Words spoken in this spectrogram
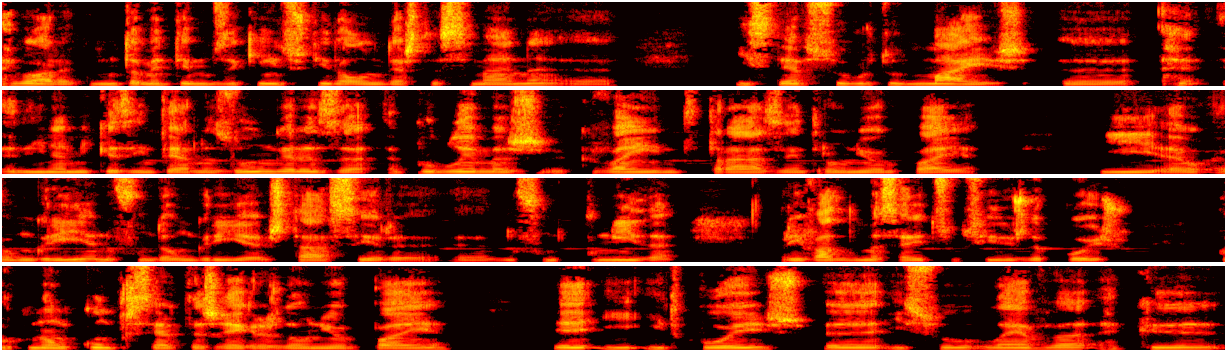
Agora, como também temos aqui insistido ao longo desta semana, eh, isso deve sobretudo mais uh, a dinâmicas internas húngaras, a, a, problemas que vêm de trás entre a União Europeia e a, a Hungria. No fundo, a Hungria está a ser, uh, no fundo, punida, privada de uma série de subsídios de apoio porque não cumpre certas regras da União Europeia. E, e depois uh, isso leva a que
